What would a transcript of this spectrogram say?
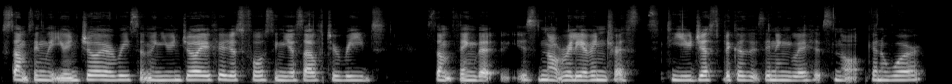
something that you enjoy or read something you enjoy. If you're just forcing yourself to read something that is not really of interest to you just because it's in English, it's not going to work.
